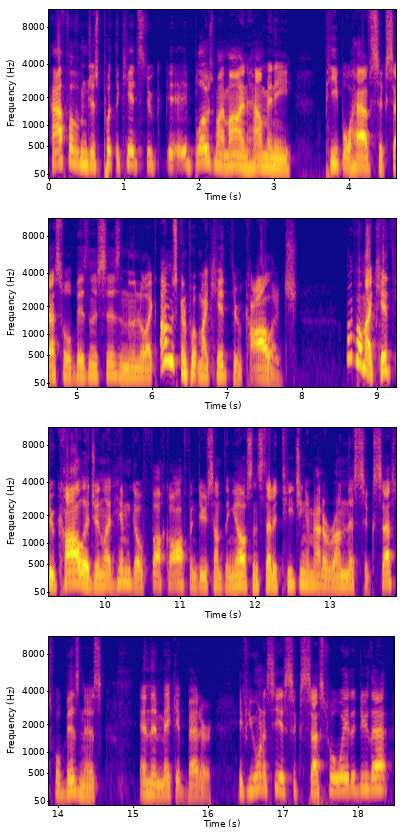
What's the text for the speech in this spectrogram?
Half of them just put the kids through. It blows my mind how many people have successful businesses and then they're like, I'm just going to put my kid through college. I'm to put my kid through college and let him go fuck off and do something else instead of teaching him how to run this successful business and then make it better. If you want to see a successful way to do that,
